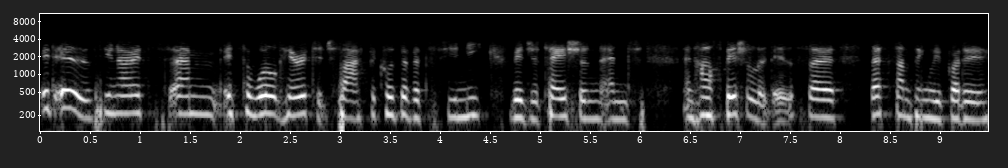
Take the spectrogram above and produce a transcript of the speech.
It is, you know, it's um, it's a World Heritage Site because of its unique vegetation and and how special it is. So that's something we've got to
